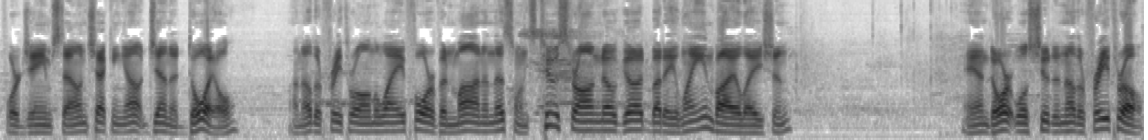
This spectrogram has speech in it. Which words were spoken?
for Jamestown. Checking out Jenna Doyle. Another free throw on the way for Van and This one's too strong, no good, but a lane violation. And Dordt will shoot another free throw.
